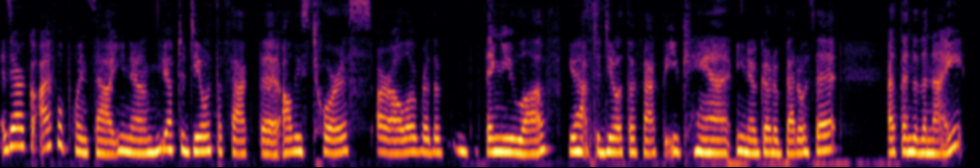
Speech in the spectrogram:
as Erika Eiffel points out, you know, you have to deal with the fact that all these tourists are all over the, the thing you love. You have to deal with the fact that you can't, you know, go to bed with it at the end of the night.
